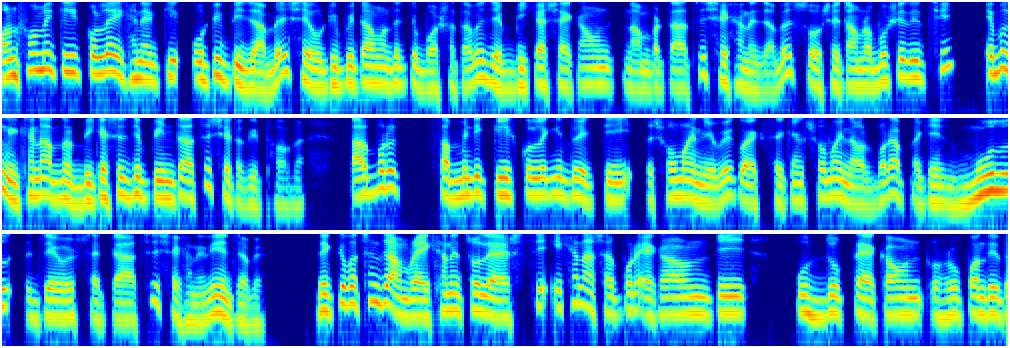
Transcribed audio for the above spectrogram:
কনফার্মে ক্লিক করলে এখানে একটি ওটিপি যাবে। সেই ওটিপিটা আমাদেরকে বসাতে হবে যে বিকাশ অ্যাকাউন্ট নাম্বারটা আছে সেখানে যাবে। সো সেটা আমরা বসিয়ে দিচ্ছি এবং এখানে আপনার বিকাশের যে পিনটা আছে সেটা দিতে হবে। তারপরে সাবমিটে ক্লিক করলে কিন্তু একটি সময় নেবে। কয়েক সেকেন্ড সময় নেওয়ার পরে আপনাকে মূল যে ওয়েবসাইটটা আছে সেখানে নিয়ে যাবে। দেখতে পাচ্ছেন যে আমরা এখানে চলে আসছি। এখানে আসার পরে অ্যাকাউন্টটি উদ্যোক্তা অ্যাকাউন্ট রূপান্তরিত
